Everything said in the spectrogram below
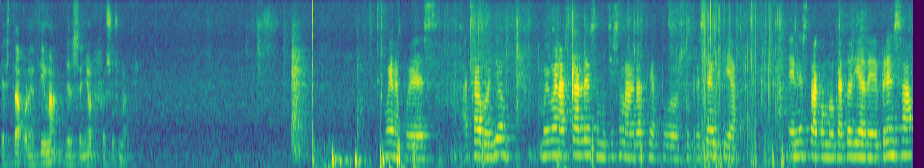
está por encima del señor Jesús Martín. Bueno, pues acabo yo. Muy buenas tardes y muchísimas gracias por su presencia en esta convocatoria de prensa,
